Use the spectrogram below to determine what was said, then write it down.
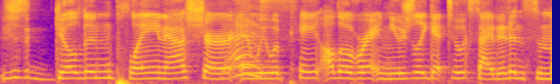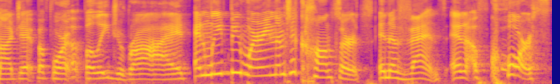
Just a gilded plain ass shirt, and we would paint all over it and usually get too excited and smudge it before it fully dried. And we'd be wearing them to concerts and events, and of course,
